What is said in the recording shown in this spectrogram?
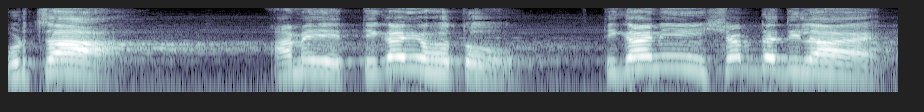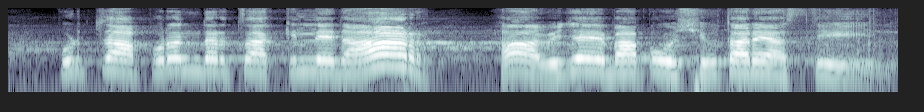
पुढचा आम्ही तिघही होतो. तिघांनी शब्द दिलाय पुढचा पुरंदरचा किल्लेदार हा विजय बापू शिवतारे असतील.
